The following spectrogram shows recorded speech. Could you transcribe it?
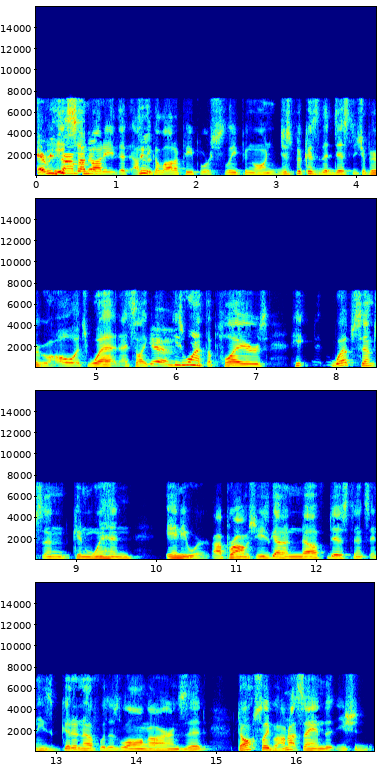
Every He's time I know, somebody that I Dude. think a lot of people are sleeping on just because of the distance. People are going, "Oh, it's wet." It's like Yeah. he's one of the players. Webb Simpson can win anywhere. I promise you. He's got enough distance and he's good enough with his long irons that don't sleep on. I'm not saying that you should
